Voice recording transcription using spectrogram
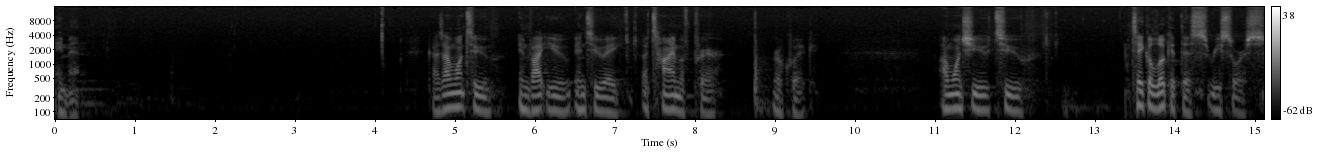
Amen. Guys, I want to invite you into a, a time of prayer, real quick. I want you to take a look at this resource.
